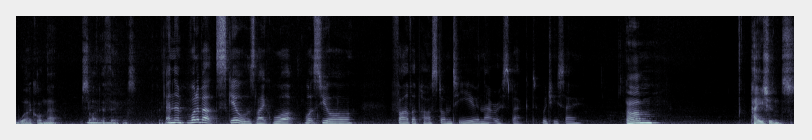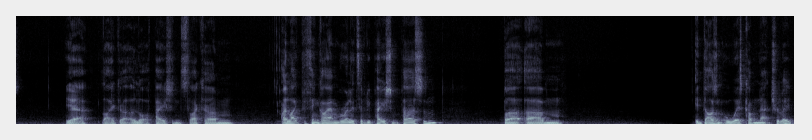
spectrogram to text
work on that side of things. And then what about skills? Like what what's your father passed on to you in that respect, would you say? Um, patience. Yeah, like a, a lot of patience. Like um, I like to think I am a relatively patient person, but um, it doesn't always come naturally.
